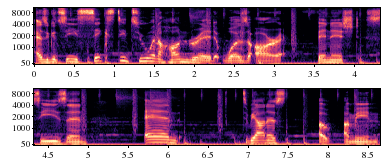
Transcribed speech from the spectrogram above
As you can see, 62 and 100 was our finished season. And to be honest, uh, I mean,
